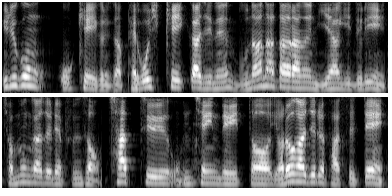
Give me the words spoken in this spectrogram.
105K 그러니까 150K까지는 무난하다라는 이야기들이 전문가들의 분석, 차트, 온체인 데이터 여러 가지를 봤을 때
